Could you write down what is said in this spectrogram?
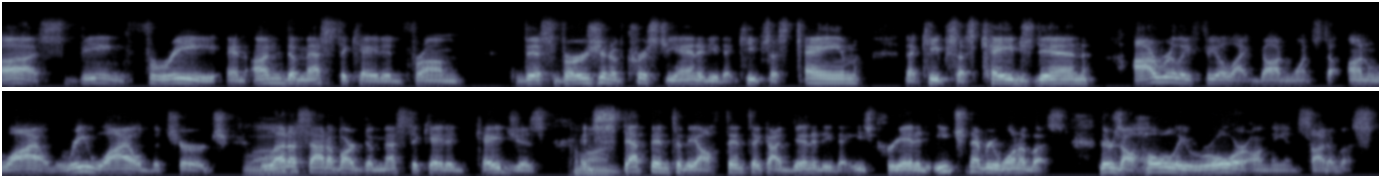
us being free and undomesticated from this version of Christianity that keeps us tame, that keeps us caged in, I really feel like God wants to unwild, rewild the church, wow. let us out of our domesticated cages Come and on. step into the authentic identity that He's created each and every one of us. There's a holy roar on the inside of us.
